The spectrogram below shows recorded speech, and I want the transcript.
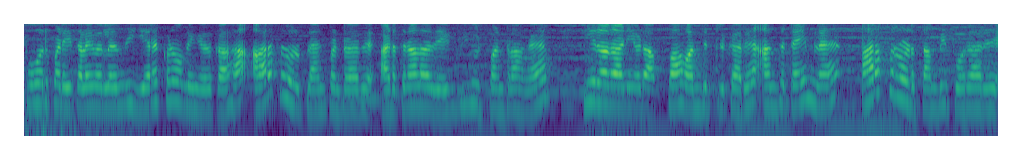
போர் படை தலைவர்லேருந்து இறக்கணும் அப்படிங்கிறதுக்காக அரசர் ஒரு பிளான் பண்ணுறாரு அடுத்த நாள் அதை எக்ஸிக்யூட் பண்ணுறாங்க ஹீரோ ராணியோட அப்பா வந்துட்டு இருக்காரு அந்த டைமில் அரசரோட தம்பி போகிறாரு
